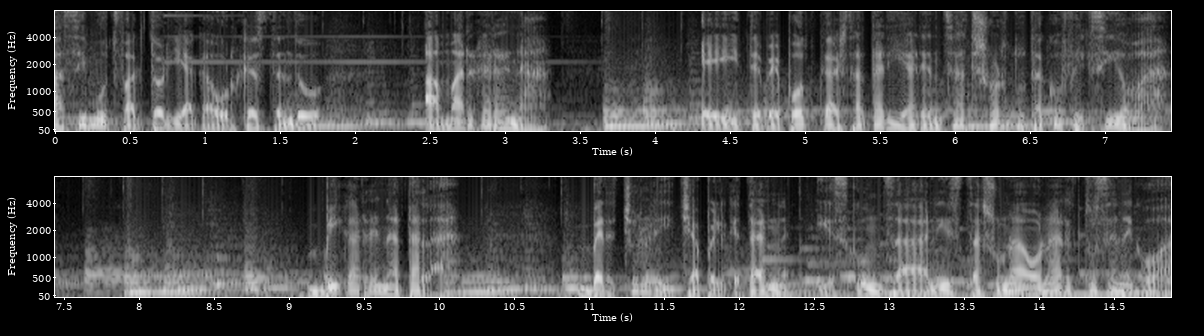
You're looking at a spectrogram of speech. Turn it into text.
Azimut Faktoriak aurkezten du Amargarrena. EITB podcast atariarentzat sortutako fikzioa. Bigarren atala. Bertsolari txapelketan hizkuntza aniztasuna onartu zenekoa.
